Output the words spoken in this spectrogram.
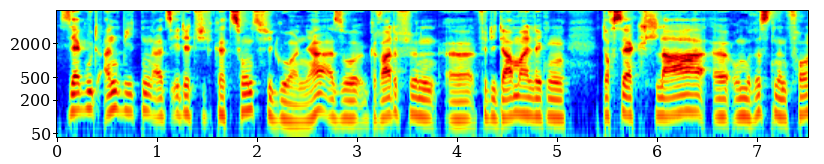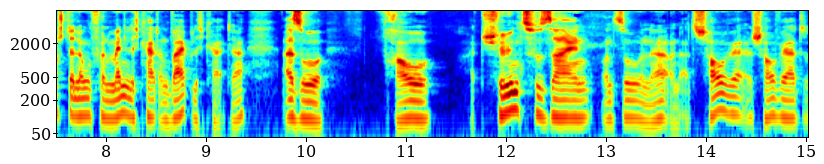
sehr gut anbieten als Identifikationsfiguren, ja, also gerade für, äh, für die damaligen doch sehr klar äh, umrissenen Vorstellungen von Männlichkeit und Weiblichkeit, ja, also Frau hat schön zu sein und so, ne, und als Schauwert, Schauwert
